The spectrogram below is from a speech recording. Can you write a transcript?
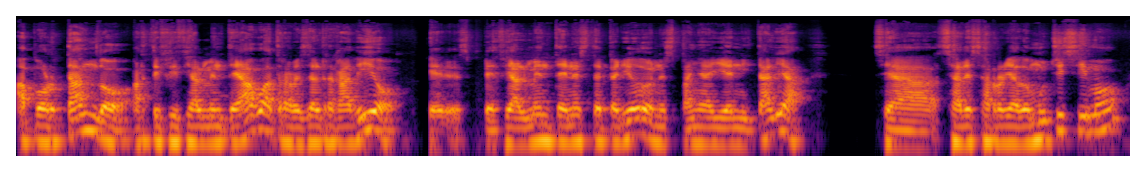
aportando artificialmente agua a través del regadío, que especialmente en este periodo en España y en Italia se ha, se ha desarrollado muchísimo,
